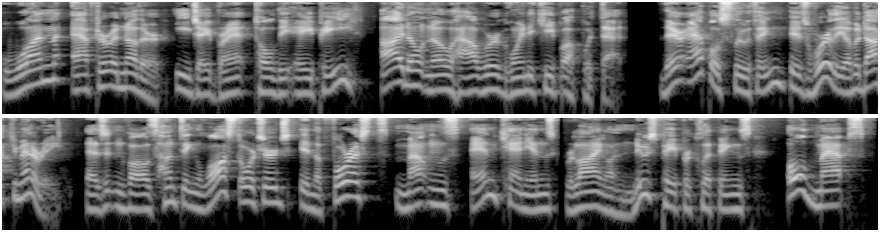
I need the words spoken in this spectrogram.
one after another, EJ Brandt told the AP. I don't know how we're going to keep up with that. Their apple sleuthing is worthy of a documentary, as it involves hunting lost orchards in the forests, mountains, and canyons, relying on newspaper clippings, old maps,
